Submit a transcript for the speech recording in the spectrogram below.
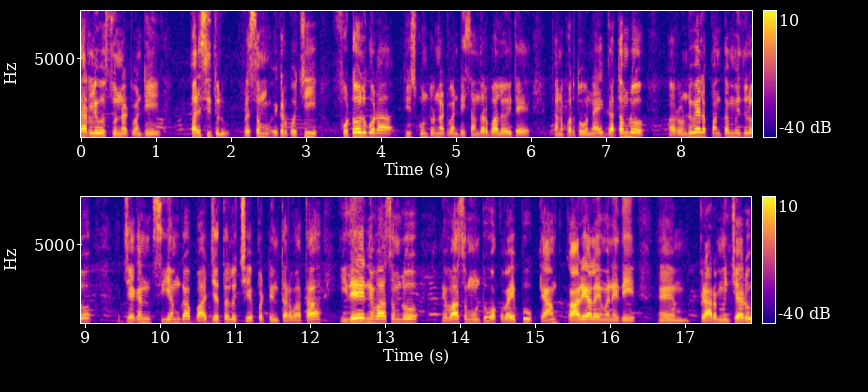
తరలి వస్తున్నటువంటి పరిస్థితులు. ప్రస్తుతం ఇక్కడికి వచ్చి ఫోటోలు కూడా తీసుకుంటున్నటువంటి సందర్భాలు అయితే కనపడుతూ ఉన్నాయి. గతంలో రెండు వేల పంతొమ్మిదిలో జగన్ సీఎంగా బాధ్యతలు చేపట్టిన తర్వాత ఇదే నివాసంలో నివాసం ఉంటూ ఒకవైపు క్యాంప్ కార్యాలయం అనేది ప్రారంభించారు.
